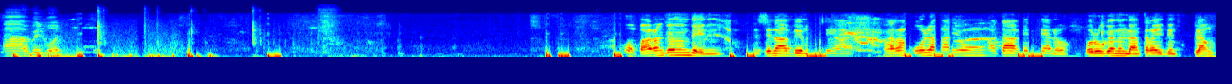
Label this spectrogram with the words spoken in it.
Ah, Wilwon. Oo, parang ganun din. Yung Sinabi mo, kasi nga, parang kulang nga yung atake niya, no? Puro ganun lang, trident lang.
